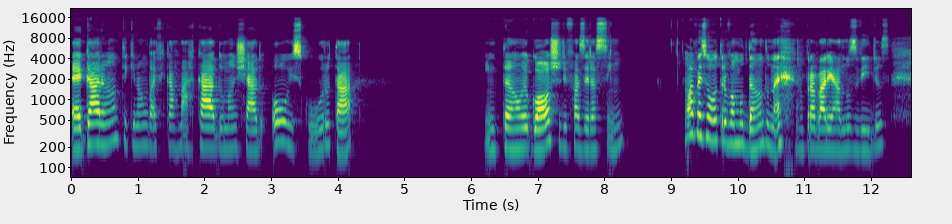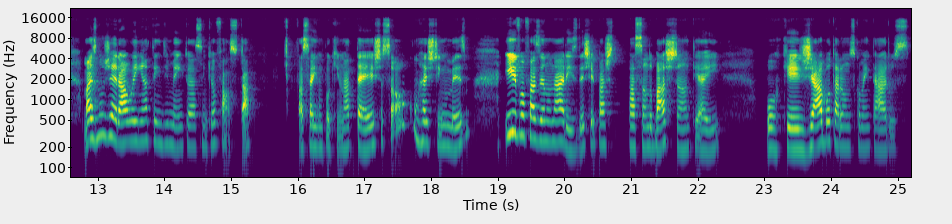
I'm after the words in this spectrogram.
é, garante que não vai ficar marcado, manchado ou escuro, tá? Então, eu gosto de fazer assim. Uma vez ou outra eu vou mudando, né? para variar nos vídeos. Mas no geral, em atendimento, é assim que eu faço, tá? Faço aí um pouquinho na testa, só com o restinho mesmo. E vou fazer no nariz. Deixei passando bastante aí, porque já botaram nos comentários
